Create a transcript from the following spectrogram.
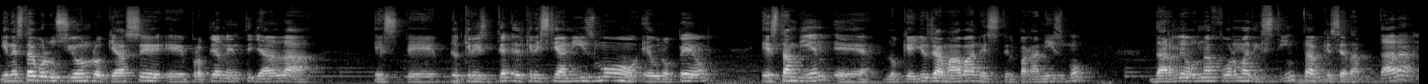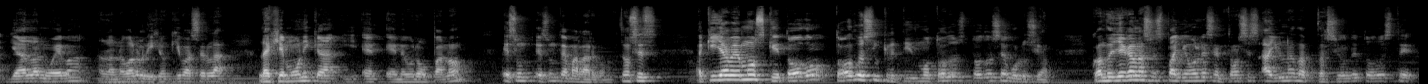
Y en esta evolución lo que hace eh, propiamente ya la, este, el, cristianismo europeo es también eh, lo que ellos llamaban este, el paganismo, darle una forma distinta que se adaptara ya a la nueva, a la nueva religión que iba a ser la, la hegemónica en, Europa, ¿no? Es un, es un tema largo. Entonces, aquí ya vemos que todo, todo es sincretismo, todo, todo es evolución. Cuando llegan los españoles, entonces hay una adaptación de todo este,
